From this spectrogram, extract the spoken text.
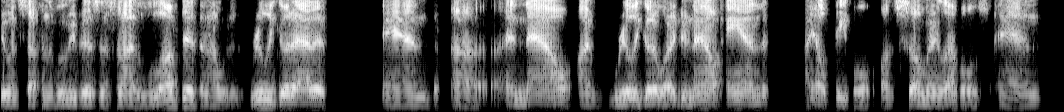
doing stuff in the movie business and i loved it and i was really good at it. And uh, and now i'm really good at what i do now and i help people on so many levels and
